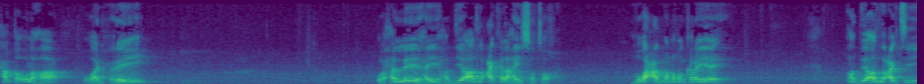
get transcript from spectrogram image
xaqa u lahaa waan xoreeyey waxaa leeyahay haddii aada lacag kala haysato mubacad ma noqon karaye. Haddii aada lacagtii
